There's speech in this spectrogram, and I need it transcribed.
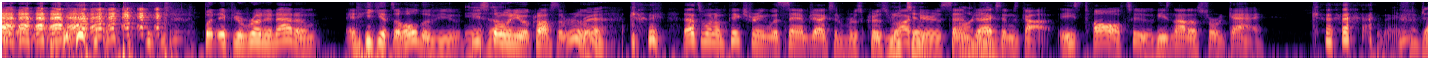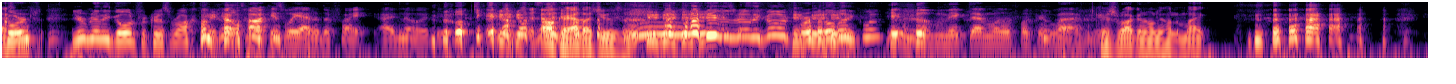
but, but if you're running at him and he gets a hold of you, Yeah, he's so- throwing you across the room. Yeah. That's what I'm picturing with Sam Jackson versus Chris Me Rock too. here. Is Sam oh, All day. Jackson's got he's tall too. He's not a short guy. Sam Jackson- you're really going for Chris Rock on Dude, he'll that talk one? his way out of the fight. I know it, dude. Okay. Okay, I thought you was. I thought he was really going for it. I'm like, what? It will make that motherfucker laugh. dude. Chris Rock can only hold the mic.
